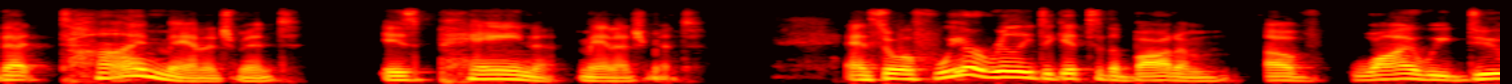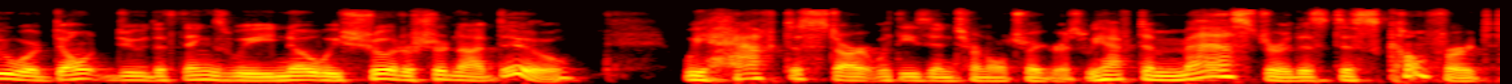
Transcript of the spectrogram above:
that time management is pain management. And so, if we are really to get to the bottom of why we do or don't do the things we know we should or should not do, we have to start with these internal triggers. We have to master this discomfort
